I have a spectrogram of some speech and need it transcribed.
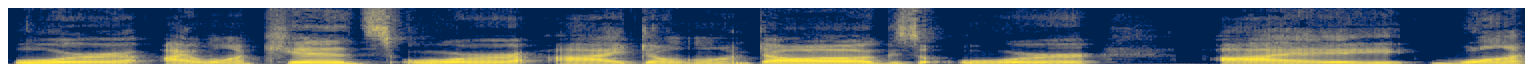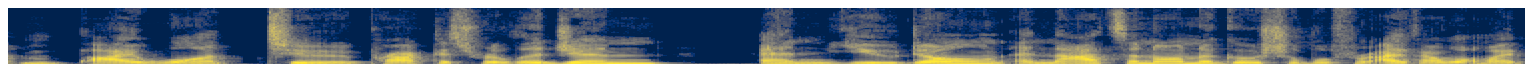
or I want kids, or I don't want dogs, or I want I want to practice religion and you don't and that's a non-negotiable for like I want my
